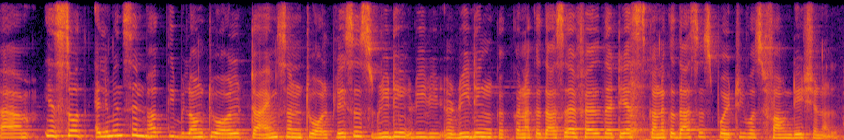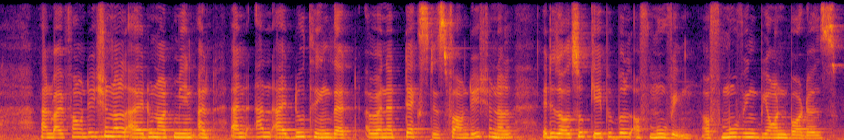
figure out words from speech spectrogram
Um, yes, so elements in bhakti belong to all times and to all places. Reading, uh, reading Kanakadasa, I felt that yes, Kanakadasa's poetry was foundational. And by foundational, I do not mean, and, and I do think that when a text is foundational, it is also capable of moving, of moving beyond borders.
